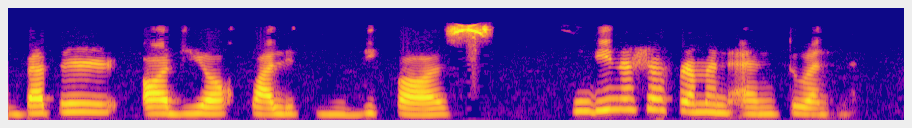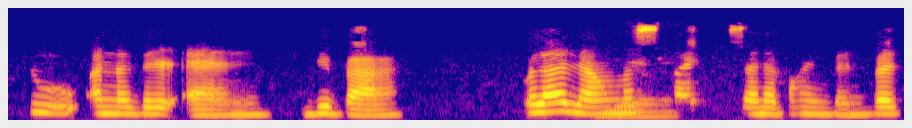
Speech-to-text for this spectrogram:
better audio quality because hindi na siya from an end to an to another end, 'di ba? Wala lang, mas Yeah. nice sana pakinggan. But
